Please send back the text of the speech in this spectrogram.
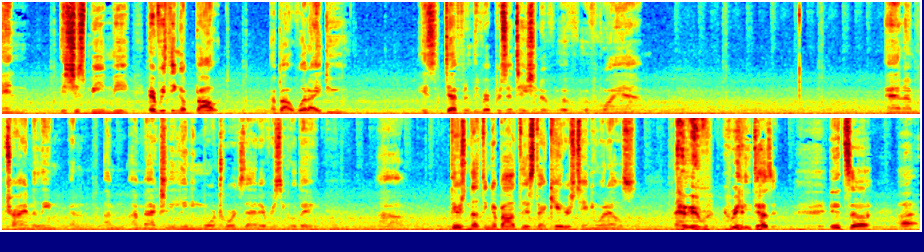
and it's just being me. Everything about about what I do is definitely representation of, of, of who I am. And I'm trying to lean, and I'm, I'm actually leaning more towards that every single day. Um, there's nothing about this that caters to anyone else. it really doesn't. It's uh, uh,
